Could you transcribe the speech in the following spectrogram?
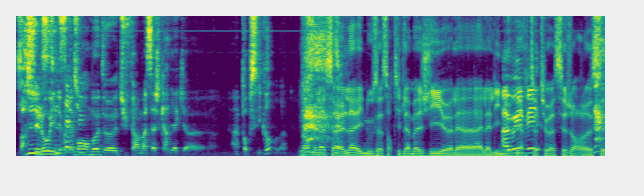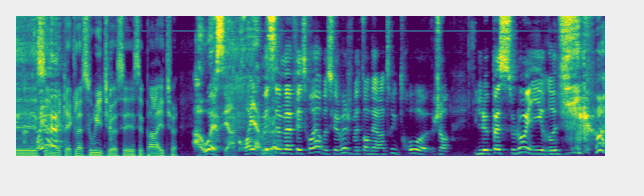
C'est Marcello. Il est vraiment en mode euh, tu fais un massage cardiaque à un popsicle. Là. Non, mais là, ça, là, il nous a sorti de la magie euh, la, à la ligne Ah oui, verte, mais- tu vois. C'est genre, euh, c'est c'est le mec avec la souris, tu vois. C'est c'est pareil, tu vois. Ah ouais c'est incroyable. Mais là. ça m'a fait trop rire parce que moi je m'attendais à un truc trop euh, genre il le passe sous l'eau et il revit quoi.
